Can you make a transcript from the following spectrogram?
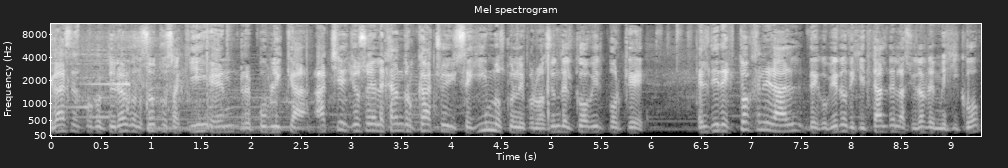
Gracias por continuar con nosotros aquí en República H. Yo soy Alejandro Cacho y seguimos con la información del COVID porque el director general de Gobierno Digital de la Ciudad de México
